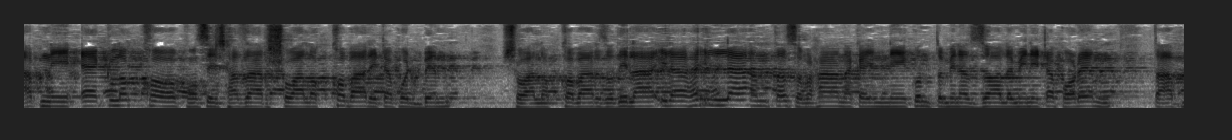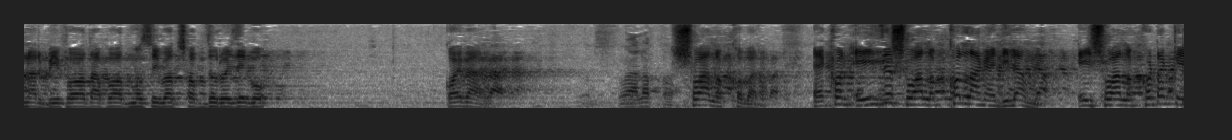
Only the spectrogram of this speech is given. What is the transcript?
আপনি এক লক্ষ পঁচিশ হাজার সোয়া লক্ষ বার এটা পড়বেন। সোয়া যদি লা ইলাহা ইল্লা আনতা সুবহানাকা ইন্নী কুনতু মিনাজ জালিমিন এটা পড়েন তো আপনার বিপদ আপদ মুসিবত সব দূর হয়ে যাব কয়বার? সোয়া লক্ষ বার এখন এই যে সোয়া লক্ষ লাগাই দিলাম এই সোয়া লক্ষটা কে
